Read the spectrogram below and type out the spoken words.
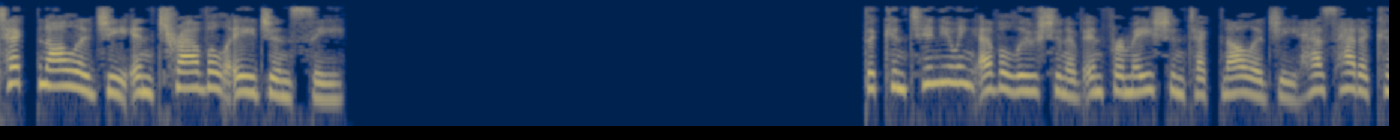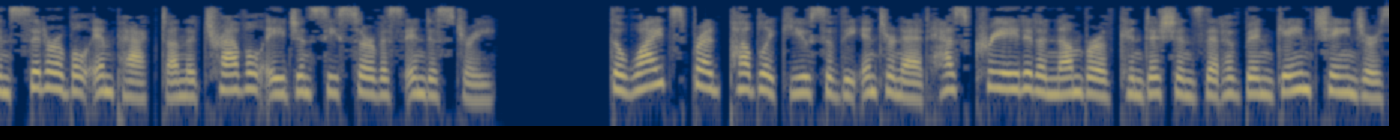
Technology in travel agency The continuing evolution of information technology has had a considerable impact on the travel agency service industry. The widespread public use of the Internet has created a number of conditions that have been game changers,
